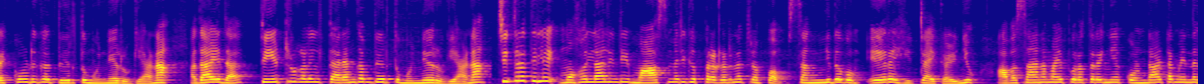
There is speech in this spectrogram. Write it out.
റെക്കോർഡുകൾ തീർത്തു മുന്നേറുകയാണ്. അതായത് തിയേറ്ററുകളിൽ തരംഗം തീർത്തു മുന്നേറുകയാണ്. ചിത്രത്തിലെ മോഹൻലാലിന്റെ മാസ്മരിക പ്രകടനത്തിനൊപ്പം സംഗീതവും ഏറെ ഹിറ്റായി കഴിഞ്ഞു. അവസാനമായി പുറത്തിറങ്ങിയ കൊണ്ടാട്ടം എന്ന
